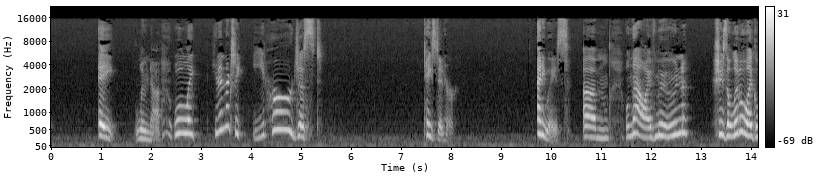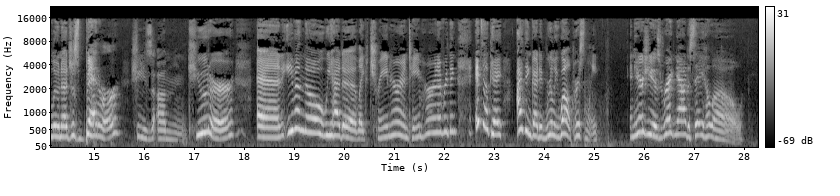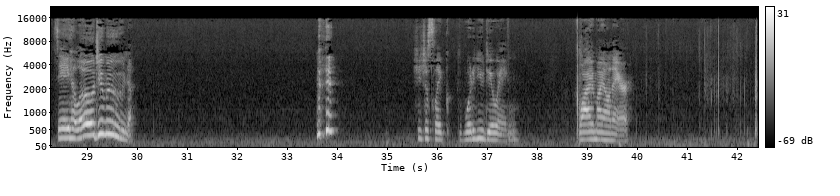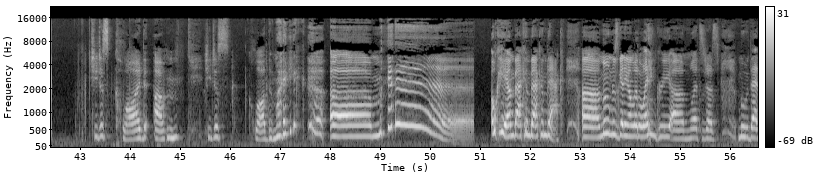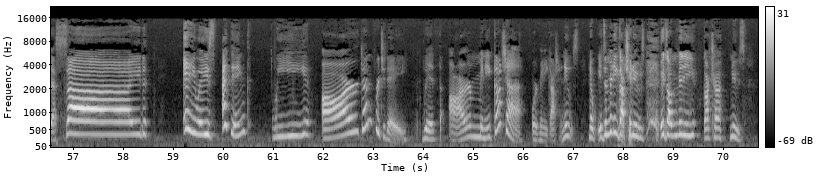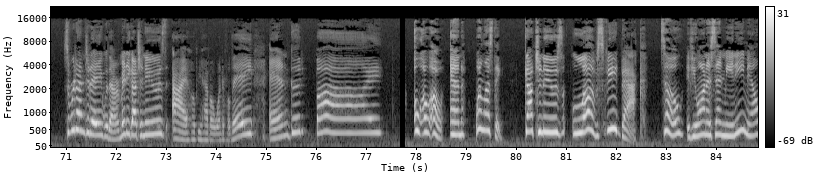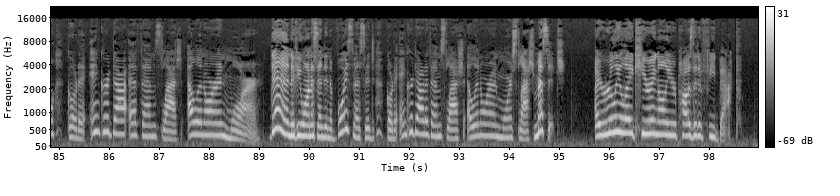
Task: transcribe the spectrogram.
ate Luna. Well, like, he didn't actually eat her, just tasted her. Anyways, um, well, now I have Moon. She's a little like Luna, just better. She's um cuter. And even though we had to like train her and tame her and everything, it's okay. I think I did really well personally. And here she is right now to say hello. Say hello to Moon. She's just like, what are you doing? Why am I on air? She just clawed, um, she just clawed the mic. um, okay, I'm back, I'm back, I'm back. Uh, Moon was getting a little angry. Um, let's just move that aside. Anyways, I think we are done for today with our mini gotcha or mini gotcha news. No, it's a mini gotcha news. It's a mini gotcha news. So we're done today with our mini gotcha news. I hope you have a wonderful day and goodbye. Oh, oh, oh, and one last thing. Gotcha News loves feedback. So, if you want to send me an email, go to anchor.fm slash Eleanor and more. Then, if you want to send in a voice message, go to anchor.fm slash Eleanor and more slash message. I really like hearing all your positive feedback.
